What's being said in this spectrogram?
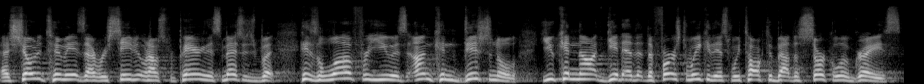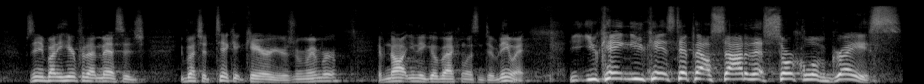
uh, showed it to me as I received it when I was preparing this message. But His love for you is unconditional. You cannot get at the first week of this, we talked about the circle of grace. Was anybody here for that message? You bunch of ticket carriers, remember? If not, you need to go back and listen to it. But anyway, you can't, you can't step outside of that circle of grace.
